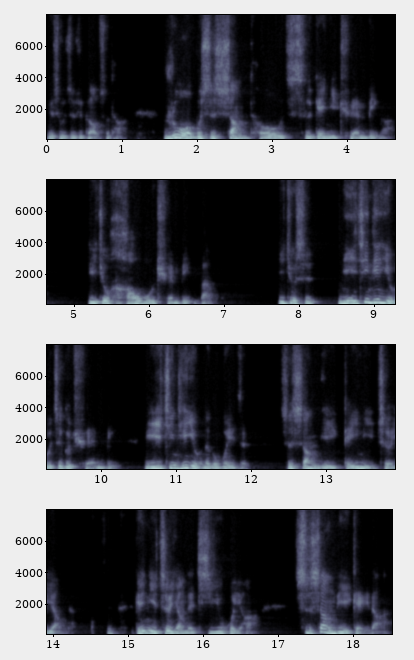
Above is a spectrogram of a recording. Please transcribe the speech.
耶稣就是告诉他：若不是上头赐给你权柄啊，你就毫无权柄办。你就是你今天有这个权柄，你今天有那个位置。是上帝给你这样的，给你这样的机会哈，是上帝给的。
